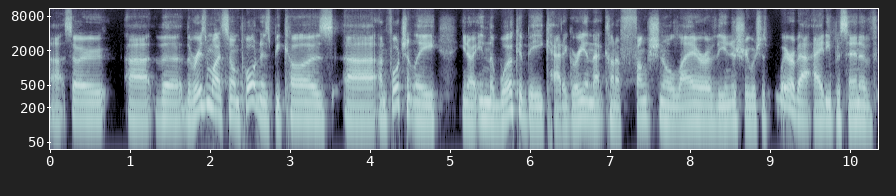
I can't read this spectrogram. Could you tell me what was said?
Uh, so uh, the the reason why it's so important is because uh, unfortunately, you know, in the worker bee category, in that kind of functional layer of the industry, which is where about eighty percent of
